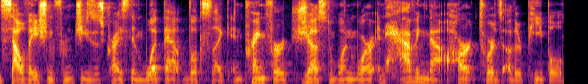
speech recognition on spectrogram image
salvation from Jesus Christ and what that looks like, and praying for just one more, and having that heart towards other people.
